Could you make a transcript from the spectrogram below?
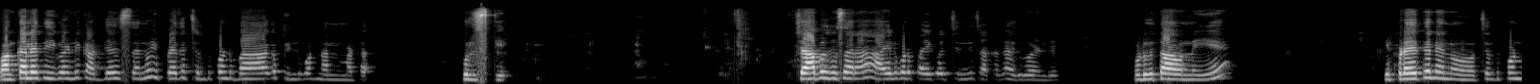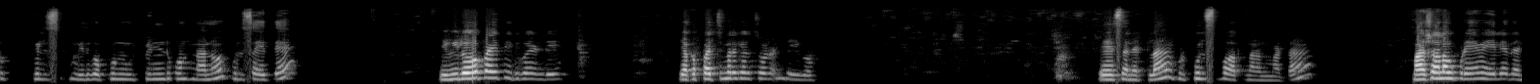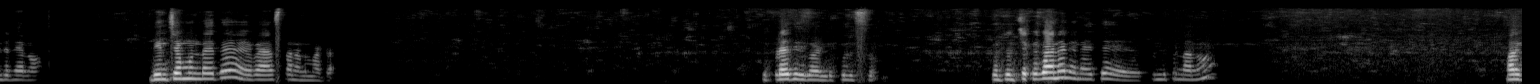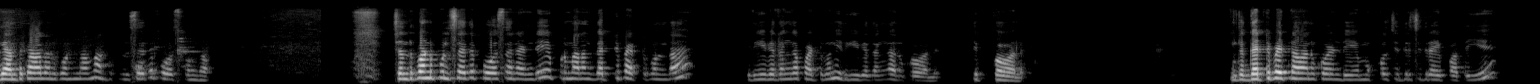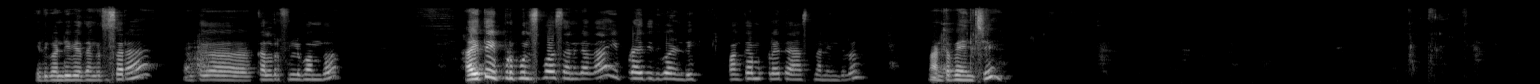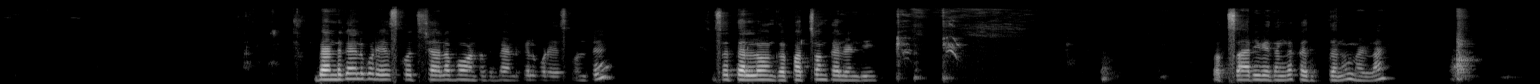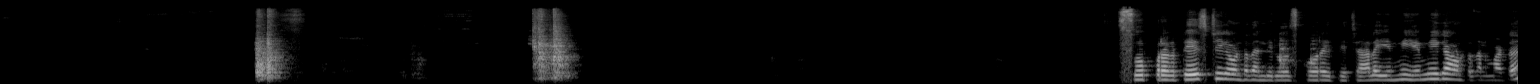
వంకాయలు అయితే ఇగోండి కట్ చేస్తాను. ఇప్పుడైతే చింతపండు బాగా పిండుకుంటున్నాను అనమాట పులుసుకి. చేపలు చూసారా? ఆయిల్ కూడా పైకి వచ్చింది చక్కగా ఇదిగోండి ఉడుకుతా ఉన్నాయి. ఇప్పుడైతే నేను చింతపండు పులుసు ఇదిగో పిండుకుంటున్నాను పులుసు అయితే ఇవి లోపు అయితే ఇదిగోండి ఈ యొక్క పచ్చిమిరకాయలు చూడండి ఇగో. వేసాను ఇట్లా ఇప్పుడు పులుసు పోతున్నాను అనమాట మసాలా ఇప్పుడు ఏం వేయలేదండి నేను. దించే ముందు అయితే వేస్తాను అనమాట ఇప్పుడైతే ఇదిగోండి పులుసు. కొంచెం చిక్కగానే నేనైతే పిండుతున్నాను. మనకి ఎంత కావాలనుకుంటున్నామో అంత పులుసు అయితే పోసుకుందాం. చింతపండు పులుసు అయితే పోసానండి. ఇప్పుడు మనం గట్టి పెట్టకుండా ఇది ఈ విధంగా పట్టుకొని ఇది ఈ విధంగా అనుకోవాలి. తిప్పుకోవాలి. ఇంకా గట్టి పెట్టాం అనుకోండి ముక్కలు చిదిరి చిదిరి అయిపోతాయి. ఇదిగోండి ఈ విధంగా చూసారా? ఎంత కలర్ఫుల్గా ఉందో. అయితే ఇప్పుడు పులుసు పోసాను కదా ఇప్పుడైతే ఇదిగోండి వంకాయ ముక్కలు అయితే వేస్తున్నాను ఇందులో. మంట పెంచి బెండకాయలు కూడా వేసుకోవచ్చు చాలా బాగుంటుంది బెండకాయలు కూడా వేసుకుంటే. సో తెల్ల వంకాయ పచ్చ వంకాయలండి. ఒకసారి ఈ విధంగా కదుపుతాను మళ్ళా. సూపర్గా టేస్టీగా ఉంటుందండి రోజు కూర అయితే చాలా ఎమ్మి ఎమ్మీగా ఉంటుంది అనమాట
